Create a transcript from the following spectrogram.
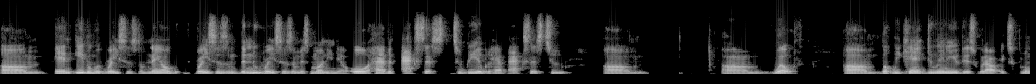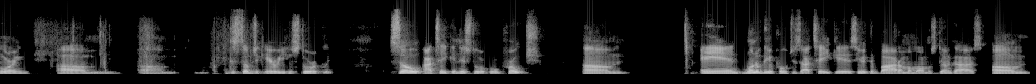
Um, and even with racism, now racism, the new racism is money now, or having access to be able to have access to um, um, wealth. Um, but we can't do any of this without exploring um, um, the subject area historically. So I take an historical approach. Um, and one of the approaches I take is here at the bottom. I'm almost done, guys. Um,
